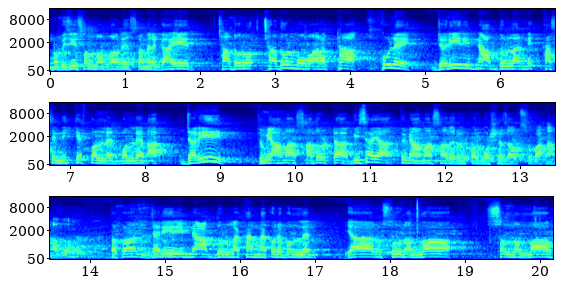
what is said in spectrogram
নবীজি সাল্লাহ ইসলামের গায়ের ছাদর চাদর মোবারকটা খুলে জরির ইবনে আবদুল্লাহর নি- কাছে নিক্ষেপ করলেন। বললেন, "আ- জরির তুমি আমার সাদরটা বিছায়া তুমি আমার সাদরের উপর বসে যাও সুবাহান তখন জরির ইবনে আবদুল্লাহ খান্না করে বললেন, ইয়া রসুল আল্লাহ সাল্লাহ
